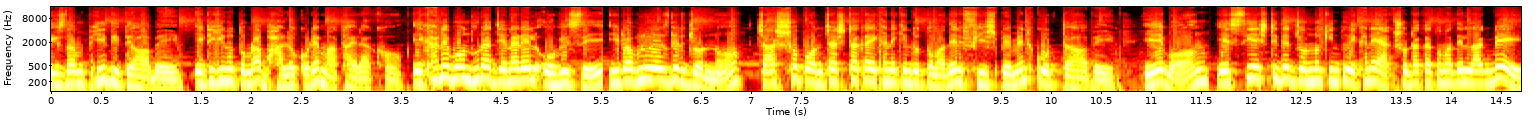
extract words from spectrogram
এক্সাম ফি দিতে হবে। এটি কিন্তু তোমরা ভালো করে মাথায় রাখো। এখানে বন্ধুরা জেনারেল ওবিসি ইডব্লিউএস দের জন্য চারশো পঞ্চাশ টাকা এখানে কিন্তু তোমাদের ফিস পেমেন্ট করতে হবে। এবং এসসি এসটিদের জন্য কিন্তু এখানে একশো টাকা তোমাদের লাগবে।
